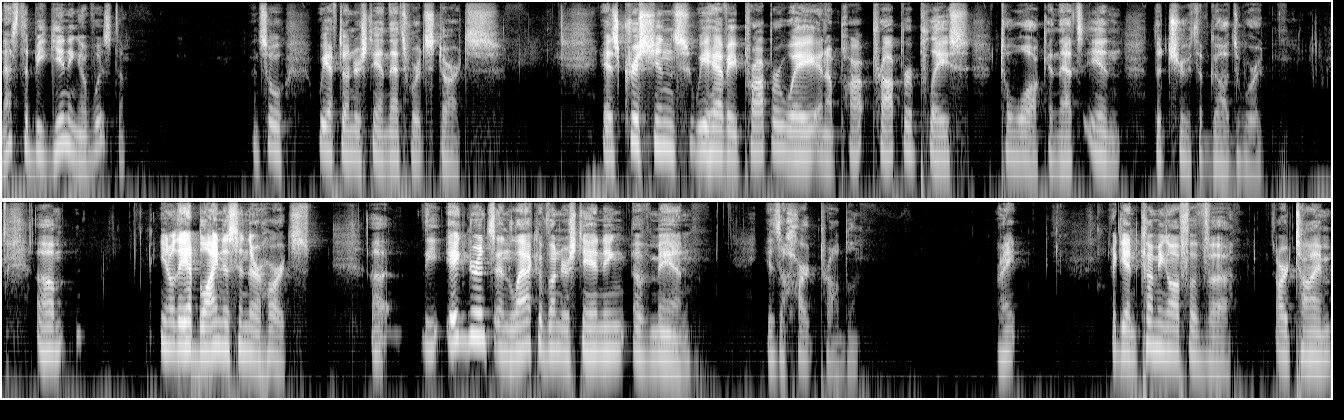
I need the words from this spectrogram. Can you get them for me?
And that's the beginning of wisdom. And so we have to understand that's where it starts. As Christians, we have a proper way and a proper place to walk, and that's in the truth of God's word. Um, you know, they had blindness in their hearts. Uh, the ignorance and lack of understanding of man is a heart problem, right? Again, coming off of uh, our time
